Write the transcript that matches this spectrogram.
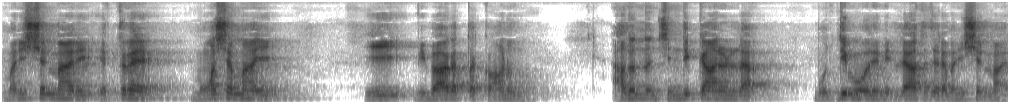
മനുഷ്യന്മാർ എത്ര മോശമായി ഈ വിഭാഗത്തെ കാണുന്നു. അതൊന്നും ചിന്തിക്കാനുള്ള ബുദ്ധി പോലും ഇല്ലാത്ത ചില മനുഷ്യന്മാർ.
